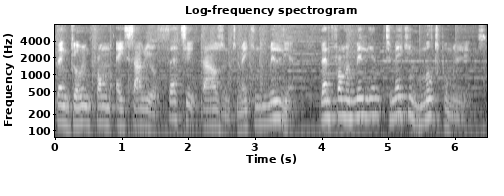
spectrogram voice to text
then going from a salary of 38,000 to making a million, then from a million to making multiple millions.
